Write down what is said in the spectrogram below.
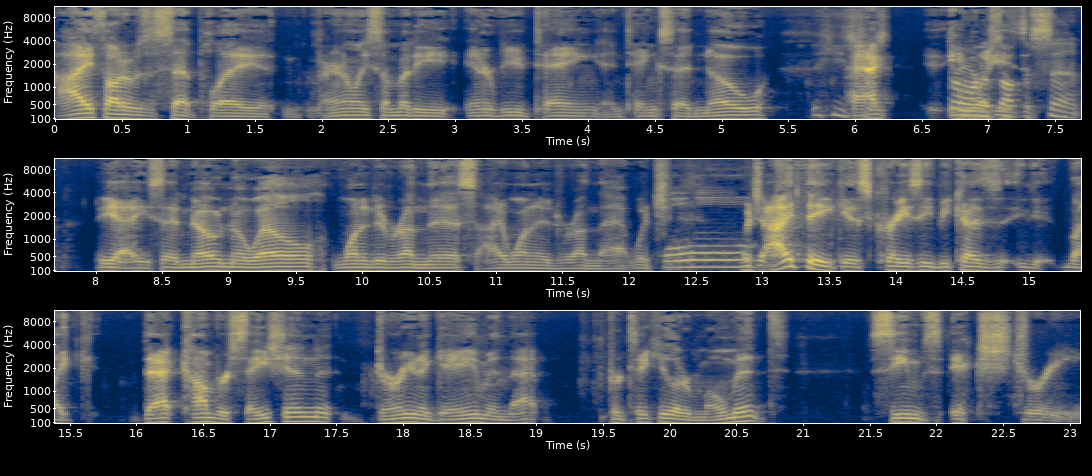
I thought it was a set play. Apparently, somebody interviewed Tang, and Tang said no. He's throwing he, us off the scent. Yeah, he said no. Nowell wanted to run this. I wanted to run that, which oh. which I think is crazy because like that conversation during a game in that particular moment seems extreme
